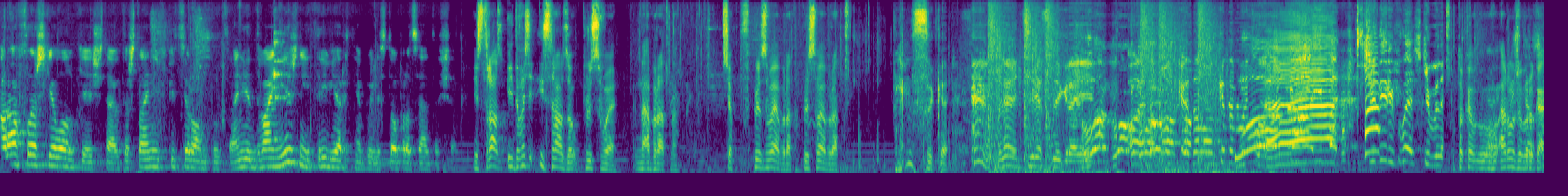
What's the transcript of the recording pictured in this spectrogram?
Пора флешки лонки, я считаю, потому что они в пятером тут. Они два нижние и три верхние были, сто процентов сейчас. И сразу, и давайте, и сразу плюс В, на, обратно. Все, в плюс В обратно, плюс В обратно. сука. Бля, интересная игра. Лонг, лонг, это лонг, это А, Четыре флешки, бля. Только оружие в руках.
